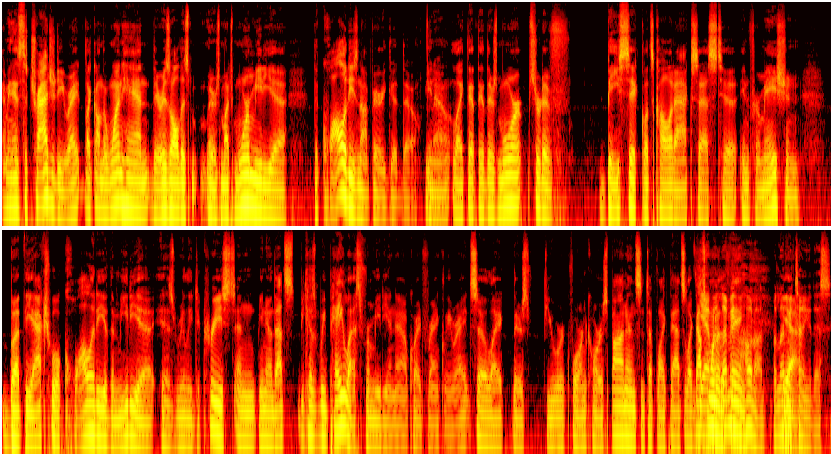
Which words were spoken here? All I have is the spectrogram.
I mean, it's a tragedy, right? Like on the one hand, there is all this. There's much more media. The quality's not very good, though. You know, like that. that There's more sort of basic, let's call it, access to information, but the actual quality of the media is really decreased, and you know that's because we pay less for media now, quite frankly, right? So like, there's fewer foreign correspondents and stuff like that. So like, that's yeah, one of the let things. me hold on. But let Yeah. me tell you this:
